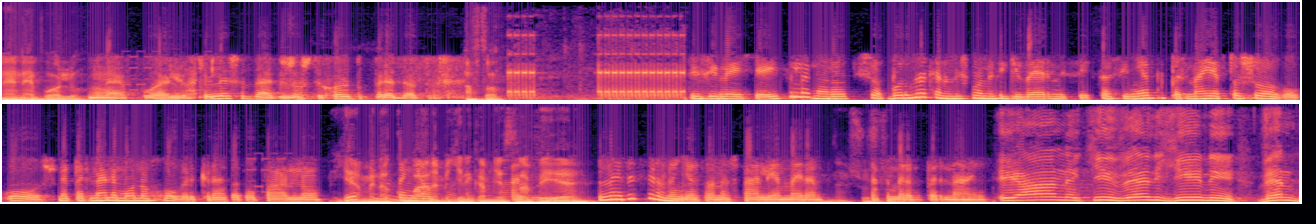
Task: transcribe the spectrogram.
Ναι, ναι, πόλου. Ναι, που άλλο. Και λες, εντάξει, ζω στη χώρα του Predator. Αυτό. Στη συνέχεια, ήθελα να ρωτήσω, μπορούμε να κανονίσουμε με την κυβέρνηση τα σημεία που περνάει αυτός ο αγωγός να περνάνε μόνο hovercraft από πάνω; Για να Δεν μην θέλω ακουμπάνε, νιώθω μην γίνει καμιά ανασφάλεια. στραβή, ε. Ναι, δεν θέλω να νιώθω ανασφάλεια μέρα, σωστό. κάθε μέρα που περνάει. Εάν εκεί δεν γίνει, δεν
